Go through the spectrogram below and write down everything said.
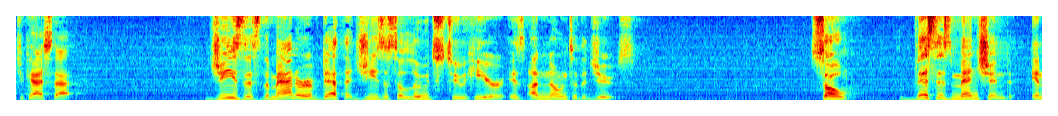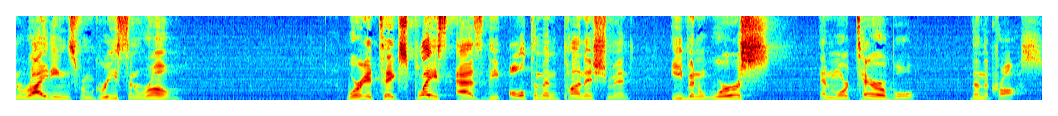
Did you catch that? Jesus, the manner of death that Jesus alludes to here, is unknown to the Jews. So, this is mentioned in writings from Greece and Rome, where it takes place as the ultimate punishment, even worse and more terrible than the cross.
